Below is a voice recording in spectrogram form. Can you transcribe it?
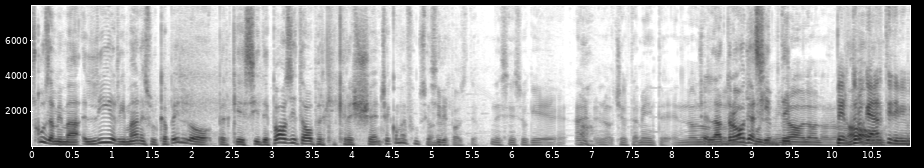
Scusami, ma lì rimane sul capello perché si deposita o perché cresce? Cioè, come funziona? Si deposita, nel senso che eh, ah, Ah. no, certamente no, Cioè, no, la no, droga no, si scusami, de- no, no, no, no, Per no, drogarti devi viene-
